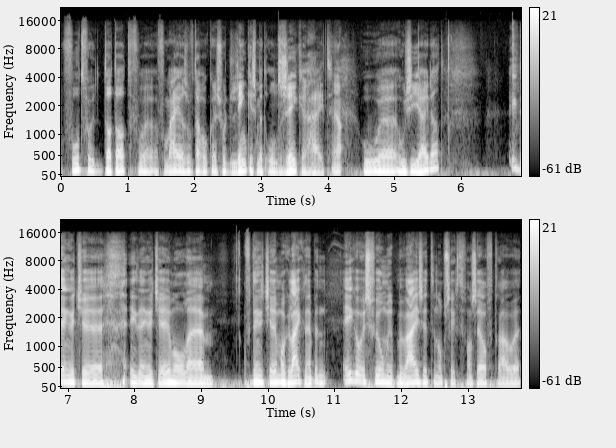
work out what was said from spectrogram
voelt voor, dat dat voor, voor mij alsof daar ook een soort link is met onzekerheid. Ja. Hoe, uh, hoe zie jij dat? Ik denk dat je, ik denk dat je helemaal, um, of ik denk dat je helemaal gelijk hebt. En ego is veel meer bewijzen ten opzichte van zelfvertrouwen,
